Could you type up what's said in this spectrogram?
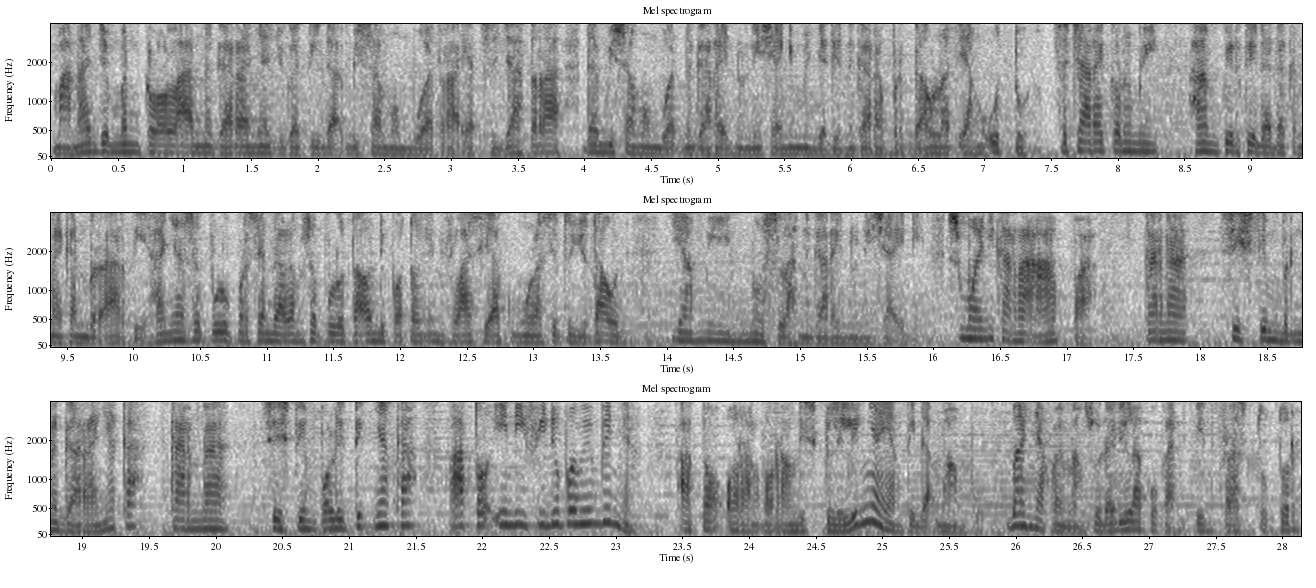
manajemen kelolaan negaranya juga tidak bisa membuat rakyat sejahtera dan bisa membuat negara Indonesia ini menjadi negara berdaulat yang utuh. Secara ekonomi hampir tidak ada kenaikan berarti. Hanya 10% dalam 10 tahun dipotong inflasi akumulasi 7 tahun. Ya minus lah negara Indonesia ini. Semua ini karena apa? Karena sistem bernegaranya kah? Karena sistem politiknya kah? Atau individu pemimpinnya? Atau orang-orang di sekelilingnya yang tidak mampu? Banyak memang sudah dilakukan, infrastruktur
